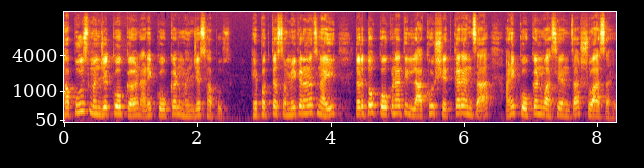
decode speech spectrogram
हापूस म्हणजे कोकण आणि कोकण म्हणजेच हापूस. हे फक्त समीकरणच नाही तर तो कोकणातील लाखो शेतकऱ्यांचा आणि कोकणवासियांचा श्वास आहे.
